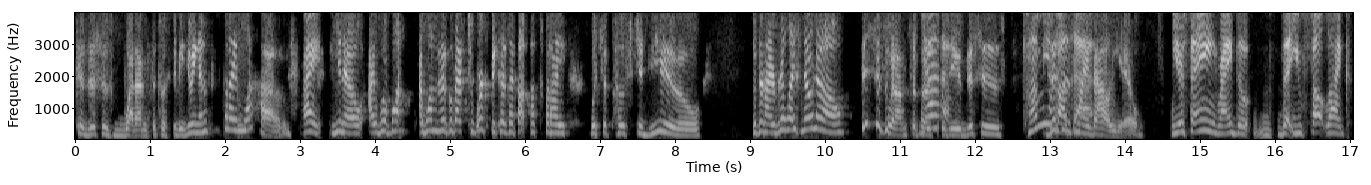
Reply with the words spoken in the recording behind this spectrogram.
because this is what I'm supposed to be doing and this is what I love. Right. You know, I would want I wanted to go back to work because I thought that's what I was supposed to do. But then I realized no, no, this is what I'm supposed yeah. to do. This is Tell me this about is that. my value. You're saying, right, the, that you felt like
